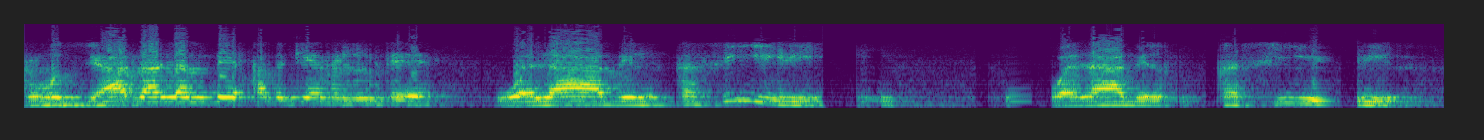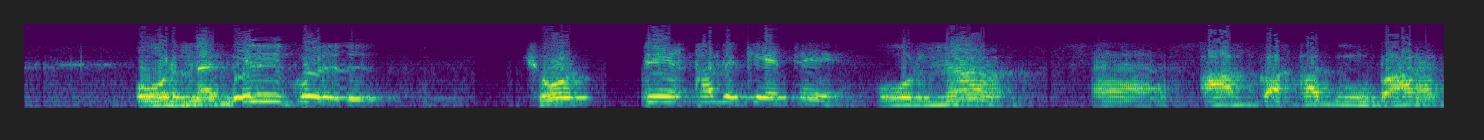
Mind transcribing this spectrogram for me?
بہت زیادہ لمبے قد کے نہیں تھے۔ ولا بالکثیری ولا بالقصیر اور نہ بالکل چھوٹے قد کے تھے، اور نہ آپ کا قد مبارک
